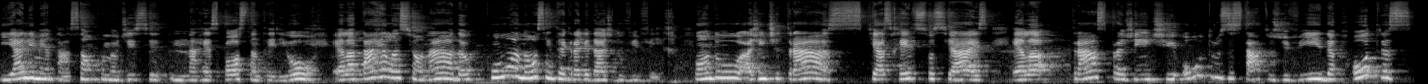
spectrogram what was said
E a alimentação, como eu disse na resposta anterior, ela está relacionada com a nossa integralidade do viver. Quando a gente traz que as redes sociais, ela traz para gente outros status de vida, outras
